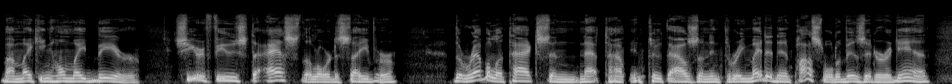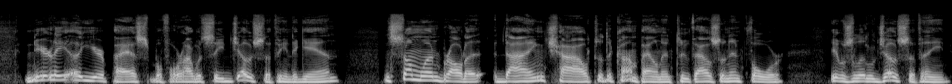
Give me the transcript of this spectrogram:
by making homemade beer. She refused to ask the Lord to save her. The rebel attacks in that time in 2003 made it impossible to visit her again. Nearly a year passed before I would see Josephine again. And someone brought a dying child to the compound in 2004. It was little Josephine.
